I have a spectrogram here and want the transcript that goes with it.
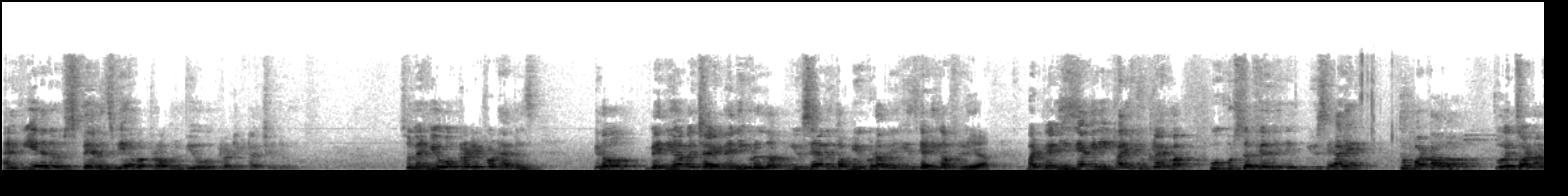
And we as parents, we have a problem. We overprotect our children. So when we overprotect, what happens? You know, when you have a child and he grows up, you say, "Are to you could he's getting afraid." Yeah. But when he's young and he tries to climb up, who puts the fear in him? You say, "Are patalo." So it's not our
